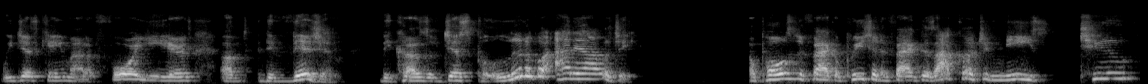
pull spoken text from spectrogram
We just came out of four years of division because of just political ideology. Opposed to the fact, appreciating the fact is our country needs two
